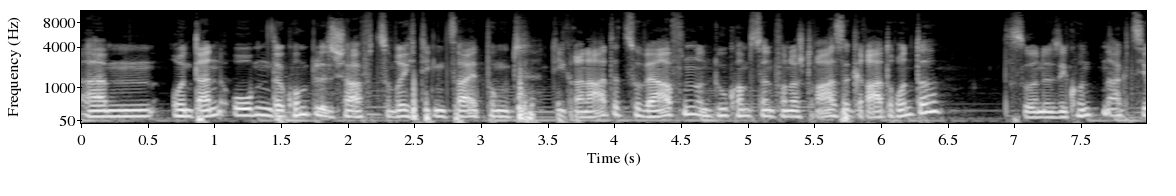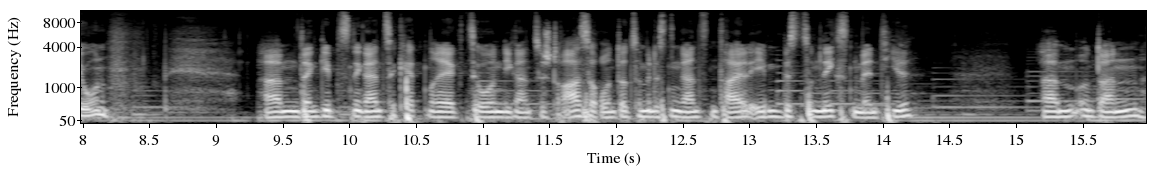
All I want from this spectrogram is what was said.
ähm, und dann oben der Kumpel es schafft, zum richtigen Zeitpunkt die Granate zu werfen und du kommst dann von der Straße gerade runter, so eine Sekundenaktion. Ähm, dann gibt es eine ganze Kettenreaktion, die ganze Straße runter, zumindest einen ganzen Teil, eben bis zum nächsten Ventil. Ähm, und dann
